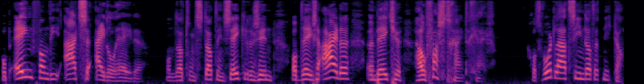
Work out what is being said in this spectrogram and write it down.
op een van die aardse ijdelheden? Omdat ons dat in zekere zin op deze aarde een beetje houvast schijnt te geven. Gods woord laat zien dat het niet kan.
